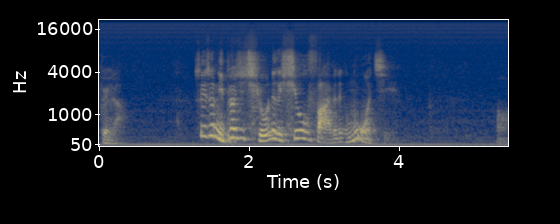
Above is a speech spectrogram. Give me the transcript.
对了，所以说你不要去求那个修法的那个末节，哦，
